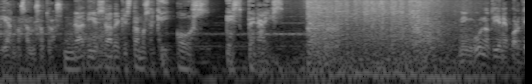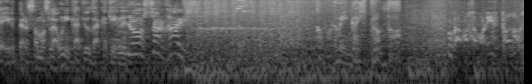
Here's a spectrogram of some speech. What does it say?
enviarnos a nosotros. Nadie sabe que estamos aquí. Os esperáis. Ninguno tiene por qué ir, pero somos la única ayuda que tienen. ¡No salgáis! Como no vengáis pronto. ¡Vamos a morir todos!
